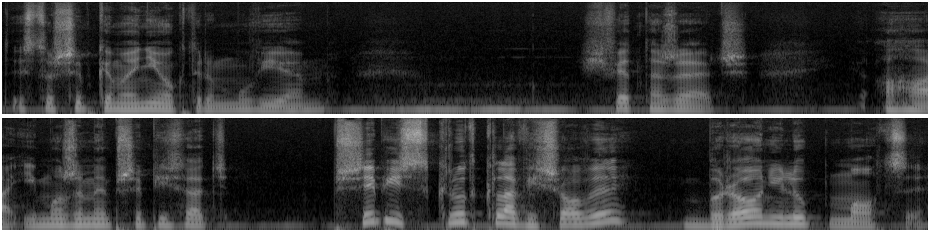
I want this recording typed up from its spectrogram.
To jest to szybkie menu, o którym mówiłem. Świetna rzecz. Aha, i możemy przypisać... Przypisz skrót klawiszowy broni lub mocy.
